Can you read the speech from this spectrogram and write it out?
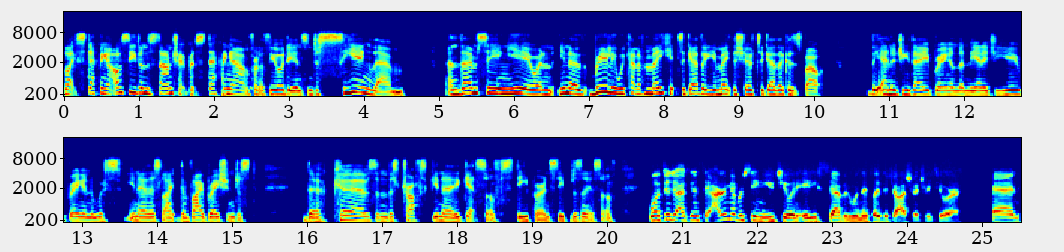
like stepping out. Obviously, you done the sound check, but stepping out in front of the audience and just seeing them and them seeing you. And, you know, really, we kind of make it together. You make the show together because it's about the energy they bring and then the energy you bring. And, we're, you know, there's like the vibration, just the curves and the troughs, you know, it gets sort of steeper and steeper, doesn't it? Sort of. Well, it's interesting. I was going to say, I remember seeing U2 in 87 when they played the Joshua Tree Tour and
